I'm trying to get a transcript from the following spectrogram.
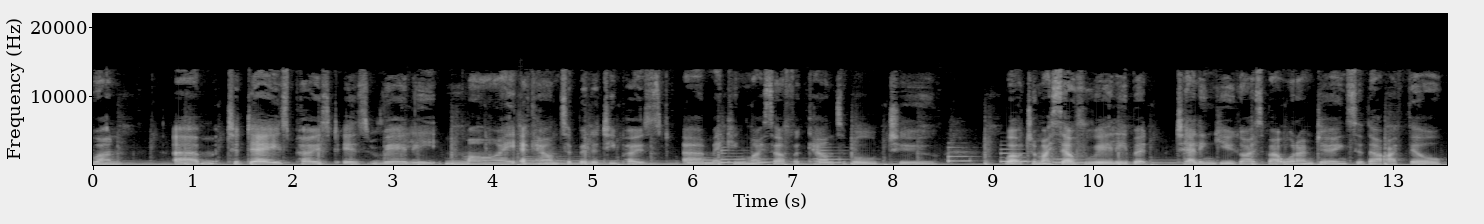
everyone. Um, today's post is really my accountability post, uh, making myself accountable to, well, to myself really, but telling you guys about what I'm doing so that I feel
